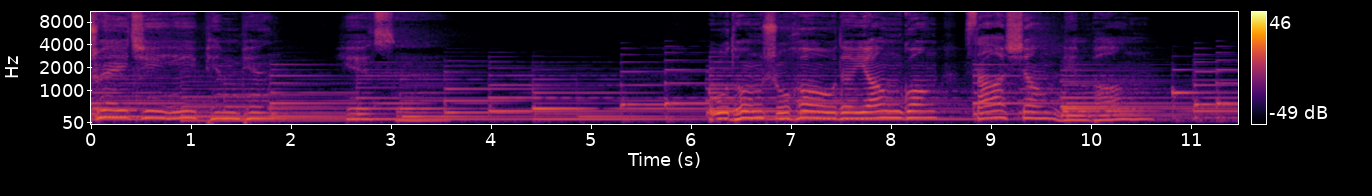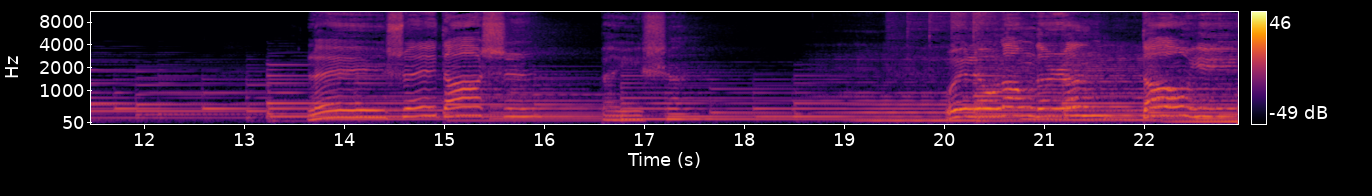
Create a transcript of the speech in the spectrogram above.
吹起一片片叶子，梧桐树后的阳光洒向脸庞。泪水打湿背衫，为流浪的人倒一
